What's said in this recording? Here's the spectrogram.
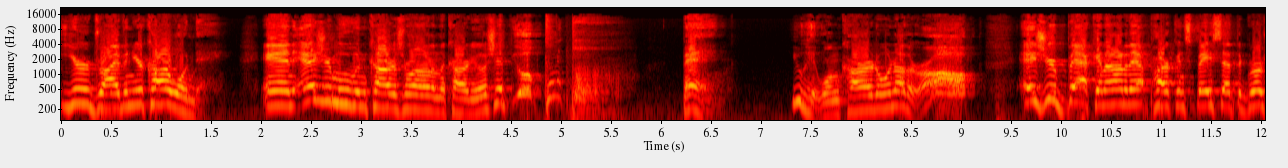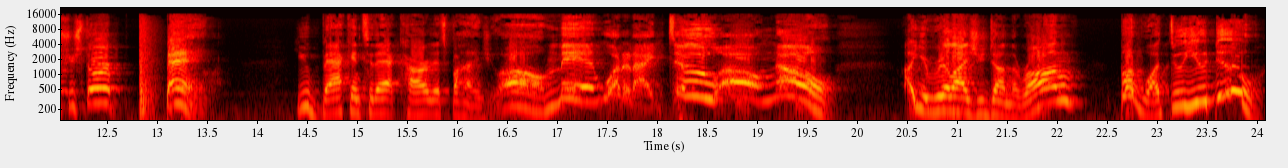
you're driving your car one day and as you're moving cars around in the car dealership, you bang, you hit one car to another. Oh, as you're backing out of that parking space at the grocery store, bang, you back into that car that's behind you. Oh man, what did I do? Oh no. Oh, you realize you've done the wrong, but what do you do?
